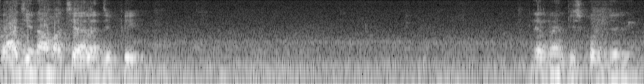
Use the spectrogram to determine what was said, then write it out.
రాజీనామా చేయాలని చెప్పి నిర్ణయం తీసుకోవడం జరిగింది.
